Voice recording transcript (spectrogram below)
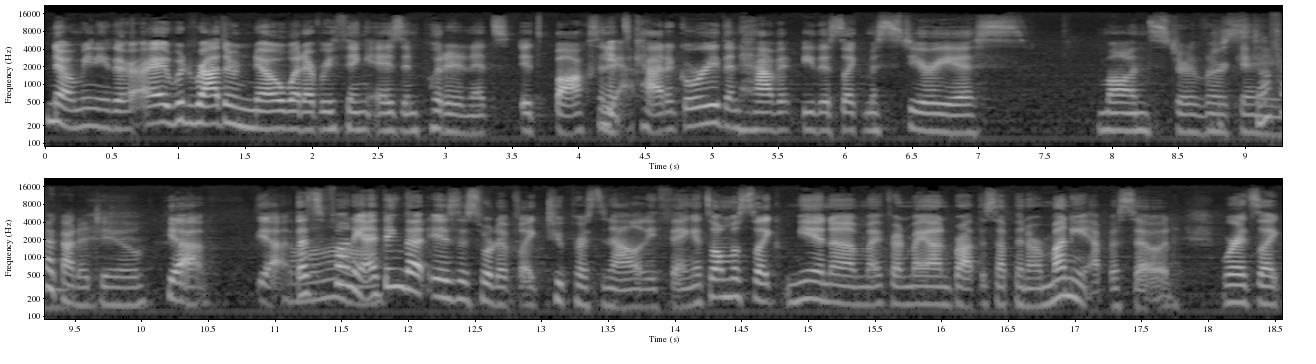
No, me neither. I would rather know what everything is and put it in its its box and its category than have it be this like mysterious monster lurking. Stuff I gotta do. Yeah. Yeah, that's funny. Ah. I think that is a sort of like two personality thing. It's almost like me and uh, my friend Mayan brought this up in our money episode, where it's like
